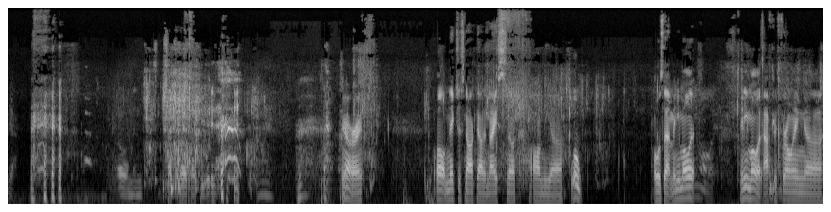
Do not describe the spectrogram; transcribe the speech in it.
Yeah. Oh, and then cut the hook like you ate yeah, all right. Well, Nick just knocked out a nice snook on the. uh Whoa. What was that? Mini mullet? Mini mullet. Mini mullet after throwing uh,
